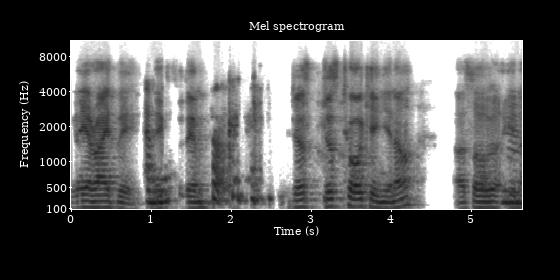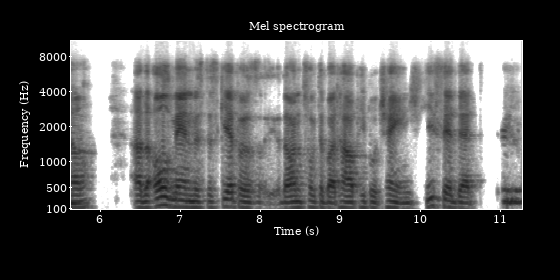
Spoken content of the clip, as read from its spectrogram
they're right there next to them, just just talking, you know. Uh, so mm. you know, uh, the old man, Mr. Skippers, the one talked about how people change. He said that mm-hmm.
